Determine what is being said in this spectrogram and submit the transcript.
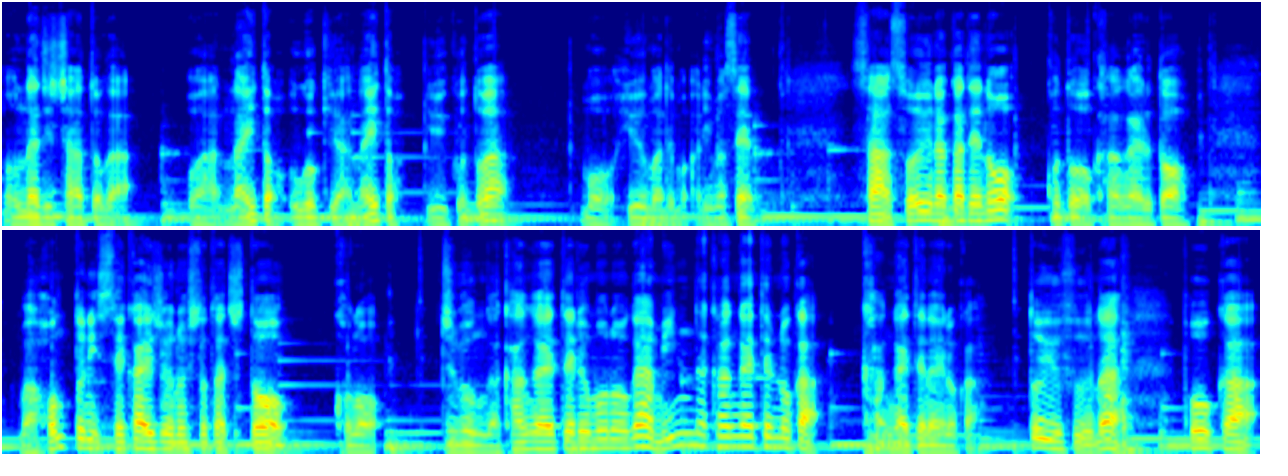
同じチャートがはないと動きがないということはもう言うまでもありません。さあそういう中でのことを考えるとまあ本当に世界中の人たちとこの自分が考えているものがみんな考えてるのか考えてないのかというふうなポーカ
